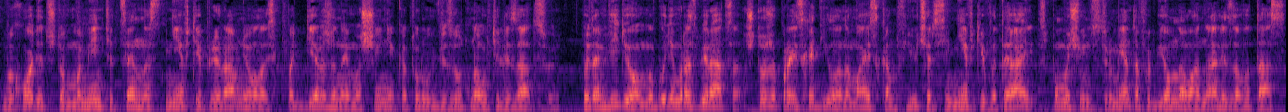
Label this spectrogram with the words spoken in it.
Выходит, что в моменте ценность нефти приравнивалась к поддержанной машине, которую везут на утилизацию. В этом видео мы будем разбираться, что же происходило на майском фьючерсе нефти VTI с помощью инструментов объемного анализа ВАТАС.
